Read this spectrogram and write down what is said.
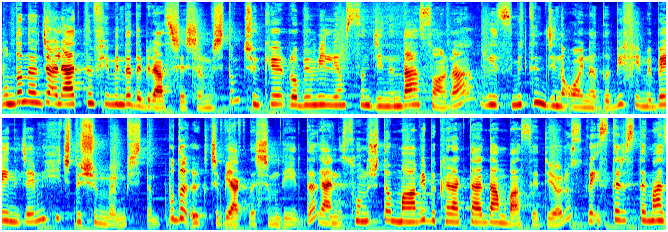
Bundan önce Aladdin filminde de biraz şaşırmıştım. Çünkü Robin Williams'ın cininden sonra Will Smith'in cini oynadığı bir filmi beğeneceğimi hiç düşünmemiştim. Bu da ırkçı bir yaklaşım değildi. Yani sonuçta mavi bir karakterden bahsediyoruz ve ister istemez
